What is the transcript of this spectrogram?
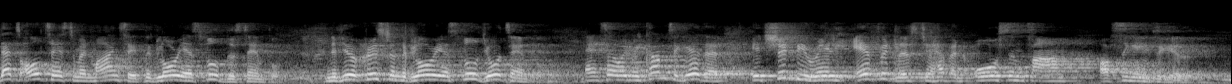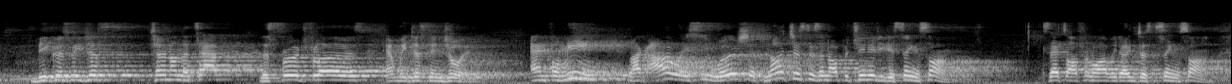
that's Old Testament mindset. The glory has filled this temple. And if you're a Christian, the glory has filled your temple. And so when we come together, it should be really effortless to have an awesome time of singing together. Because we just turn on the tap, the Spirit flows, and we just enjoy it. And for me, like I always see worship not just as an opportunity to sing song. Because that's often why we don't just sing song.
